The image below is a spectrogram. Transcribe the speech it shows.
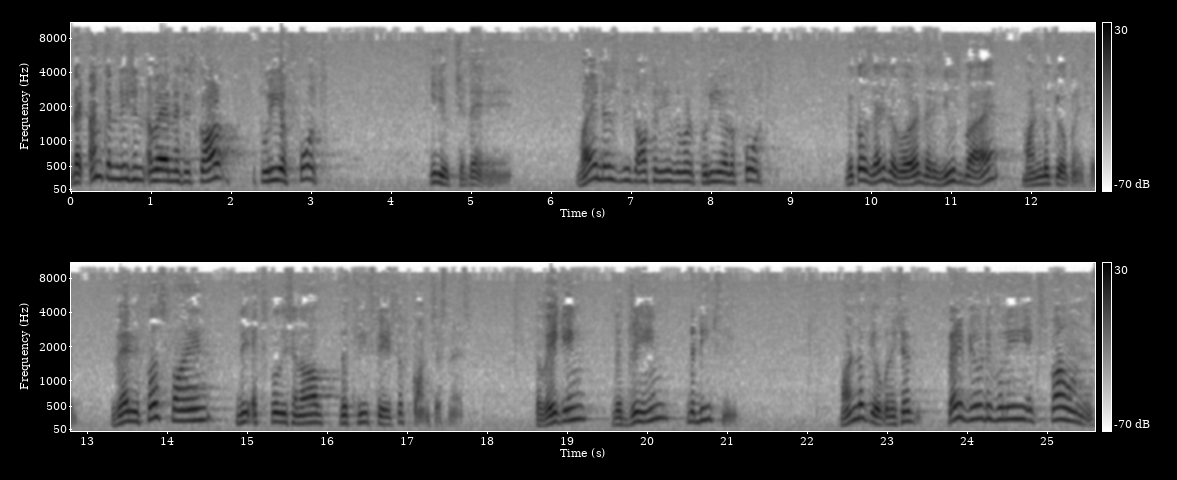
that unconditioned awareness is called turiya fourth. Why does this author use the word turiya the fourth? Because that is a word that is used by Mandukya Upanishad, where we first find the exposition of the three states of consciousness. The waking, the dream, the deep sleep. Mandukya Upanishad very beautifully expounds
